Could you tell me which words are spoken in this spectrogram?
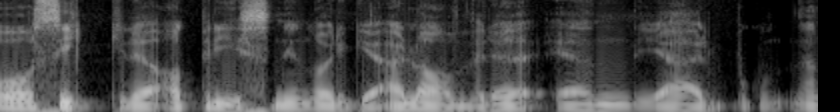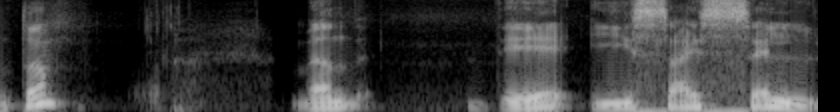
å sikre at prisene i Norge er lavere enn de er på kontinentet. Men det i seg selv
